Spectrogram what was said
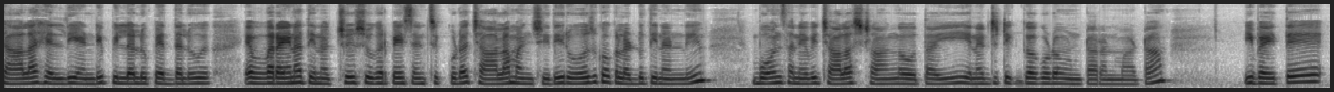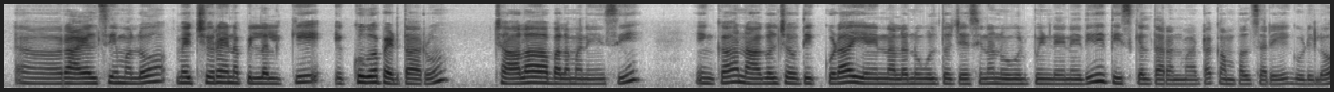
చాలా హెల్దీ అండి. పిల్లలు పెద్దలు ఎవరైనా తినొచ్చు. షుగర్ పేషెంట్స్కి కూడా చాలా మంచిది. రోజుకు ఒక లడ్డు తినండి. బోన్స్ అనేవి చాలా స్ట్రాంగ్ అవుతాయి. ఎనర్జెటిక్గా కూడా ఉంటారనమాట ఇవైతే రాయలసీమలో మెచ్యూర్ అయిన పిల్లలకి ఎక్కువగా పెడతారు. చాలా బలం అనేసి. ఇంకా నాగుల చవితికి కూడా ఏ నల్ల నువ్వులతో చేసిన నువ్వుల పిండి అనేది తీసుకెళ్తారనమాట కంపల్సరీ గుడిలో.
